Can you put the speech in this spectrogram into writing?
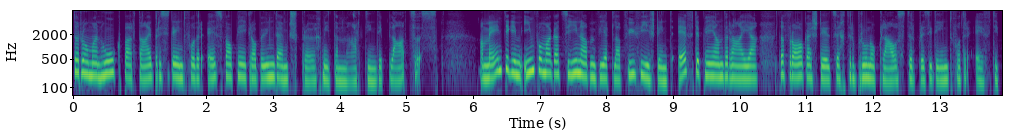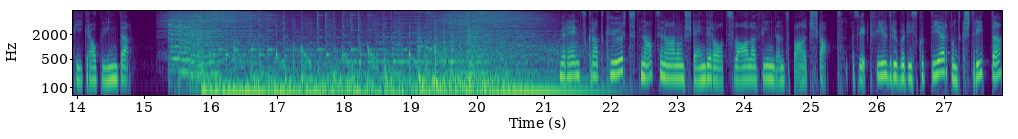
Der Roman Hug, Parteipräsident der SVP Graubünden, im Gespräch mit Martin De Platzes. Am Montag im Infomagazin ab dem Viertel ab 5 Uhr steht die FDP an der Reihe. Der Frage stellt sich der Bruno Klaus, der Präsident der FDP Graubünden. Wir haben es gerade gehört, die National- und Ständeratswahlen finden bald statt. Es wird viel darüber diskutiert und gestritten,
